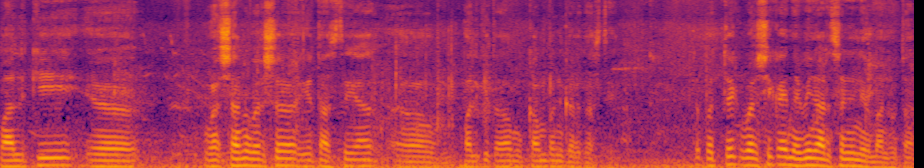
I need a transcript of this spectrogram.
पालखी वर्षानुवर्ष येत असते या पालखी तेव्हा मुक्काम पण करत असते. तर प्रत्येक वर्षी काही नवीन अडचणी निर्माण होतात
